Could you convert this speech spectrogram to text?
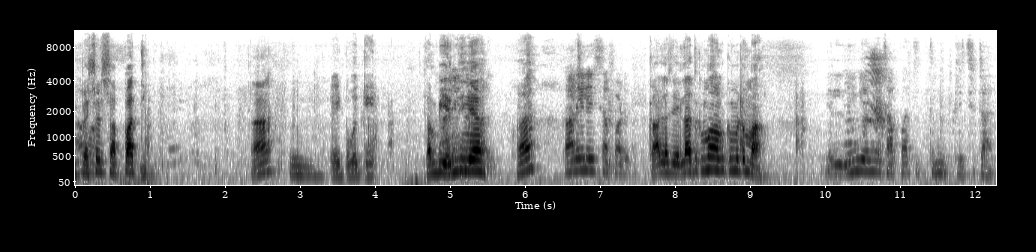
ஸ்பெஷல் சப்பாத்தி. ஆ? ரைட் ஓகே தம்பி எந்திங்க. ஆ? காலையிலே சாப்பாடு. காலைல எல்லாத்துக்குமா அவனுக்கு மட்டுமா? எல்- நீங்க என்ன சப்பாத்தி தின்னு கிழிச்சிட்டாரு.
